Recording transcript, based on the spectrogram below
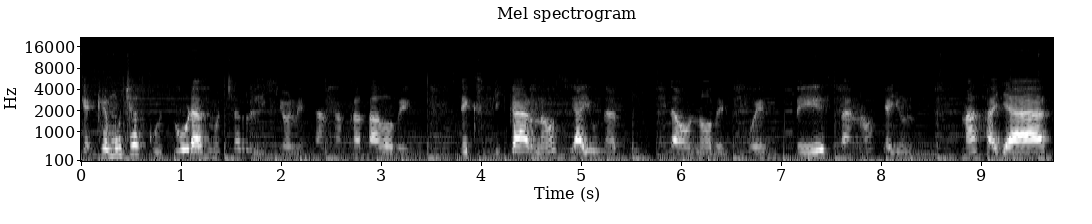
que, muchas culturas, muchas religiones han, tratado de, de, explicar, ¿no? Si hay una vida o no después de esta, ¿no? Si hay un más allá,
